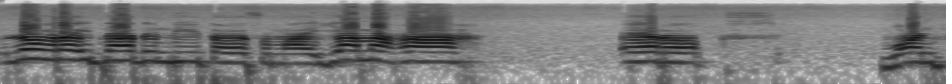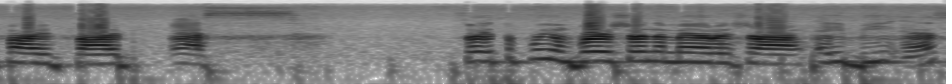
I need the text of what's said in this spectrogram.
long ride natin dito sa mga Yamaha Aerox 155S. So, ito po yung version na meron siyang ABS.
